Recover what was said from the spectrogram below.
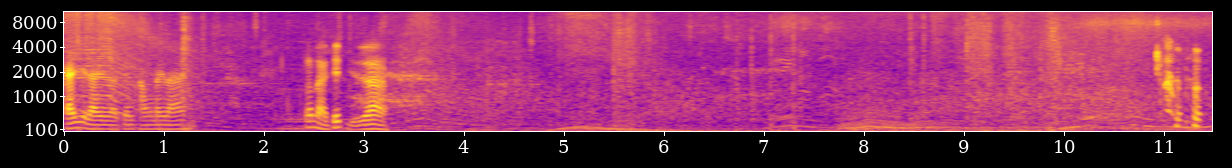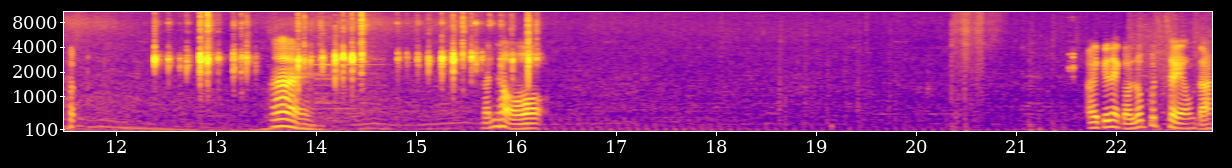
Cái gì đây là trên không đây ta? Có nào chết gì ra ai? Bánh hộ. Ơi cái này có lốp bút xe không ta?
